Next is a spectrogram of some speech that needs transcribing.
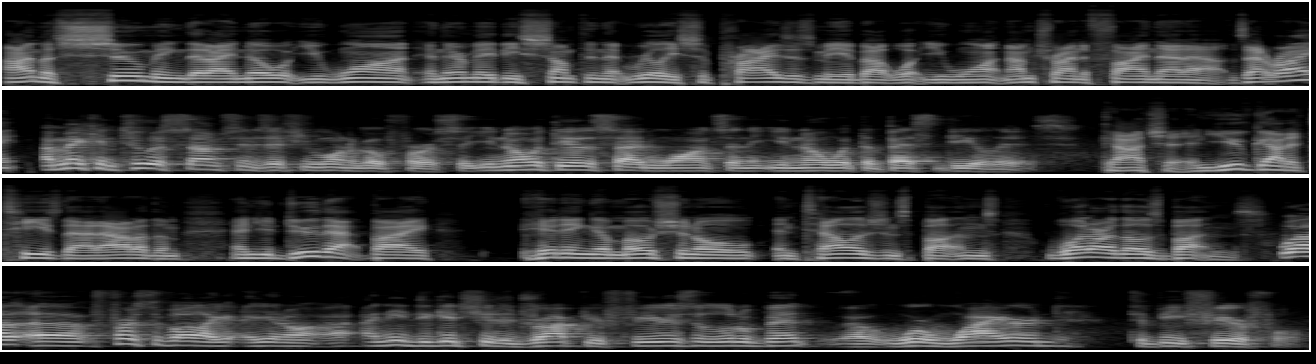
I'm assuming that I know what you want, and there may be something that really surprises me about what you want, and I'm trying to find that out. Is that right? I'm making two assumptions if you want to go first. That you know what the other side wants and that you know what the best deal is. Gotcha. And you've got to tease that out of them. And you do that by hitting emotional intelligence buttons. What are those buttons? Well, uh, first of all, I, you know, I I need to get you to drop your fears a little bit. Uh, we're wired to be fearful.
